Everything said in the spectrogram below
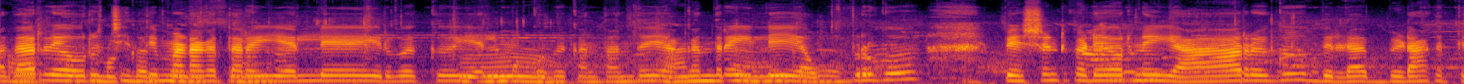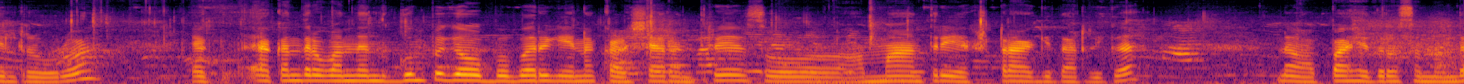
ಅದಾರ್ರಿ ಅವರು ಚಿಂತೆ ಮಾಡಾಕತ್ತಾರ ಎಲ್ಲೇ ಇರ್ಬೇಕು ಎಲ್ಲಿ ಮಕ್ಕೋಬೇಕಂತಂದು. ಯಾಕಂದ್ರೆ ಇಲ್ಲಿ ಒಬ್ರಿಗೂ ಪೇಷಂಟ್ ಕಡೆಯವ್ರನ್ನ ಯಾರಿಗೂ ಬಿಡ ಬಿಡಾಕತ್ತಿಲ್ರಿ ಅವರು. ಯಾಕೆ ಯಾಕಂದ್ರೆ ಒಂದೊಂದು ಗುಂಪಿಗೆ ಒಬ್ಬೊಬ್ಬರಿಗೆ ಏನೋ ಕಳ್ಸ್ಯಾರಂತ್ರಿ. ಸೊ ಅಮ್ಮ ಅಂತ್ರಿ ಎಕ್ಸ್ಟ್ರಾ ಆಗಿದಾರ್ರಿ ಈಗ ನಮ್ಮ ಅಪ್ಪ ಹೆದರೋ ಸಂಬಂಧ.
